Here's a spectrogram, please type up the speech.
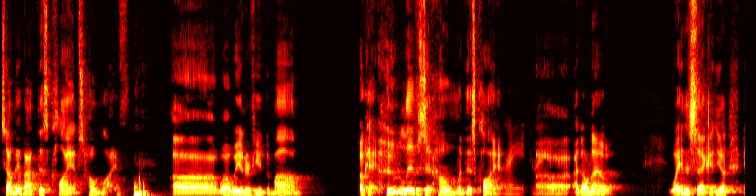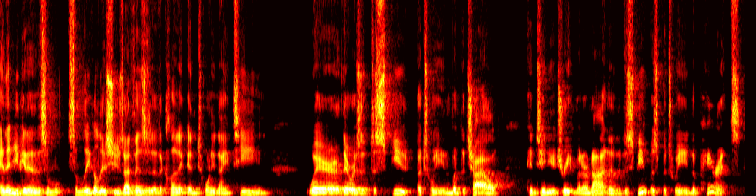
tell me about this client's home life. Uh, well, we interviewed the mom. Okay, who lives at home with this client? Right. Right. Uh, I don't know. Wait a second, you know, and then you get into some some legal issues. I visited a clinic in 2019 where there was a dispute between would the child continue treatment or not, and the dispute was between the parents.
